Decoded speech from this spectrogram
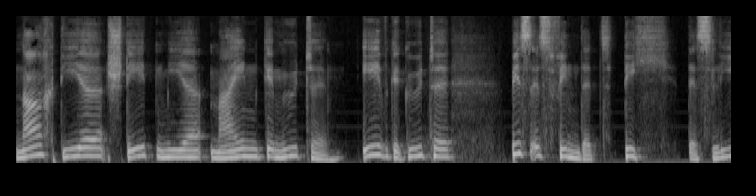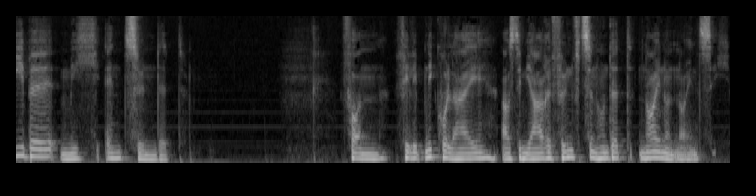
nach dir steht mir mein Gemüte, ewige Güte, bis es findet dich, des Liebe mich entzündet von Philipp Nicolai aus dem Jahre 1599.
